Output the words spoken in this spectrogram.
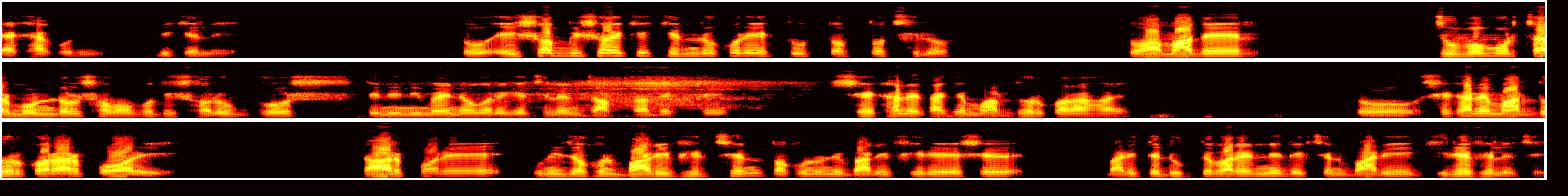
দেখা করি বিকেলে। তো এইসব বিষয়কে কেন্দ্র করে একটু উত্তপ্ত ছিল। তো আমাদের যুব মোর্চার মণ্ডল সভাপতি স্বরূপ ঘোষ, তিনি নিমাইনগরে গেছিলেন যাত্রা দেখতে। সেখানে তাকে মারধর করা হয়। তো সেখানে মারধর করার পরে, তারপরে উনি যখন বাড়ি ফিরছেন, তখন উনি বাড়ি ফিরে এসে বাড়িতে ঢুকতে পারেননি, দেখছেন বাড়ি ঘিরে ফেলেছে।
